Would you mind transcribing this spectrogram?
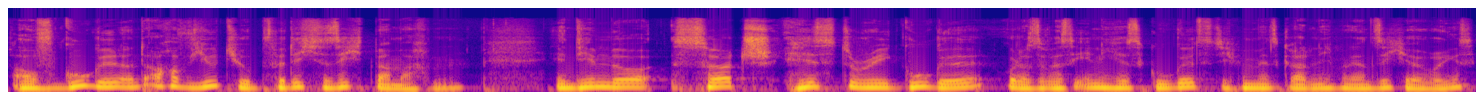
auf Google und auch auf YouTube für dich sichtbar machen, indem du Search History Google oder sowas ähnliches googelst. Ich bin mir jetzt gerade nicht mehr ganz sicher übrigens.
